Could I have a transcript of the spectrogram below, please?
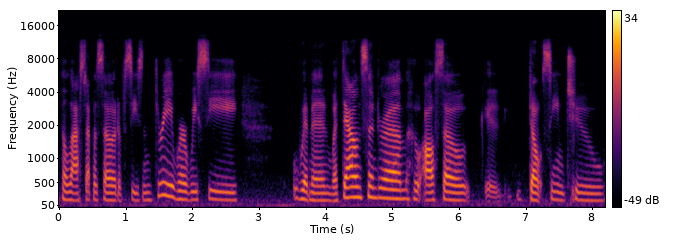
the last episode of season three where we see women with Down syndrome who also eh, don't seem to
